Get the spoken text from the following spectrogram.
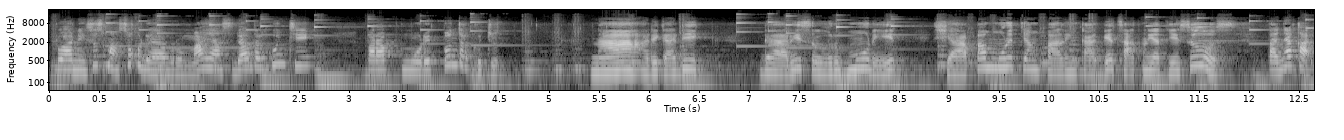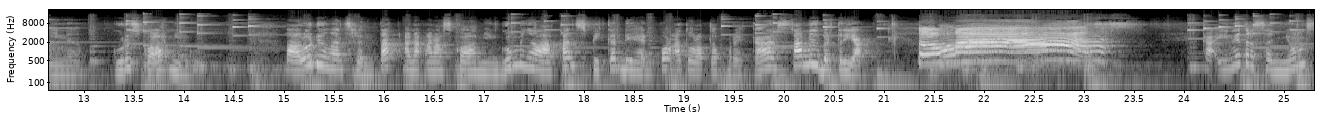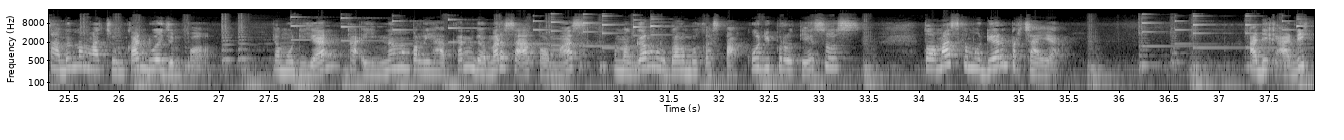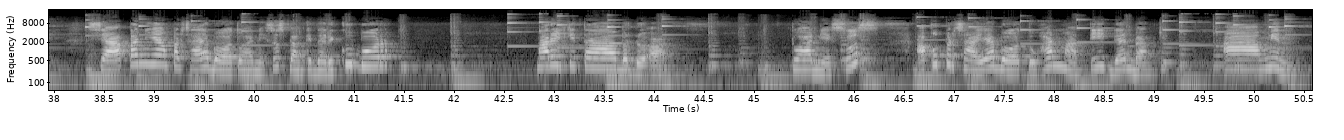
Tuhan Yesus masuk ke dalam rumah yang sedang terkunci. Para murid pun terkejut. Nah, adik-adik, dari seluruh murid, siapa murid yang paling kaget saat melihat Yesus? Tanya Kak Ina, guru sekolah minggu. Lalu dengan serentak, anak-anak sekolah minggu menyalakan speaker di handphone atau laptop mereka sambil berteriak. Thomas! Kak ini tersenyum sambil mengacungkan dua jempol. Kemudian, Kak Ina memperlihatkan gambar saat Thomas memegang lubang bekas paku di perut Yesus. Thomas kemudian percaya. Adik-adik, siapa nih yang percaya bahwa Tuhan Yesus bangkit dari kubur? Mari kita berdoa. Tuhan Yesus, aku percaya bahwa Tuhan mati dan bangkit. Amin.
